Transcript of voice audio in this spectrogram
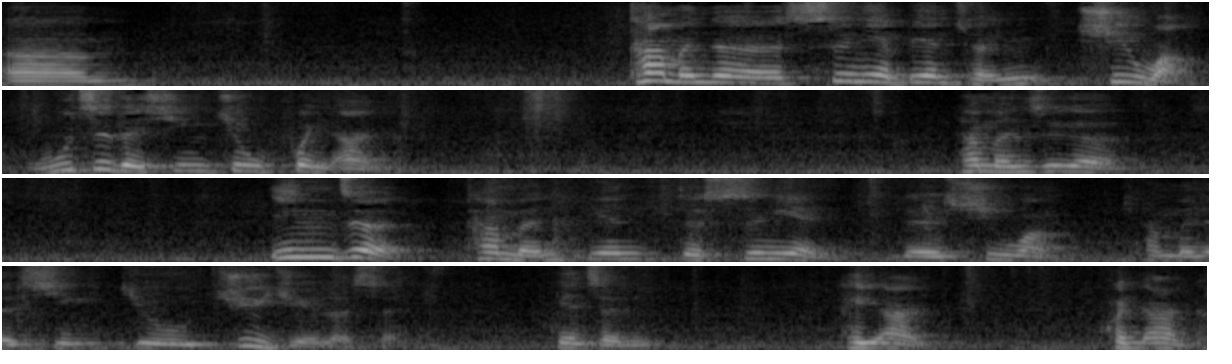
嗯。他们的思念变成虚妄，无知的心就昏暗了。他们这个因着他们边的思念的虚妄，他们的心就拒绝了神，变成黑暗、昏暗的。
